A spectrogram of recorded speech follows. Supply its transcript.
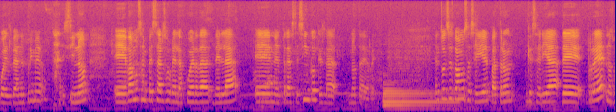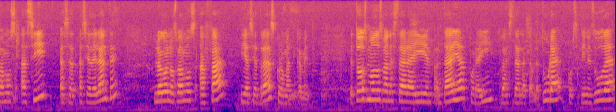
pues vean el primero, si no, eh, vamos a empezar sobre la cuerda de La en el traste 5, que es la nota de Re. Entonces vamos a seguir el patrón que sería de Re, nos vamos así, hacia, adelante, luego nos vamos a Fa y hacia atrás cromáticamente. De todos modos van a estar ahí en pantalla, por ahí va a estar la tablatura, por si tienes duda,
